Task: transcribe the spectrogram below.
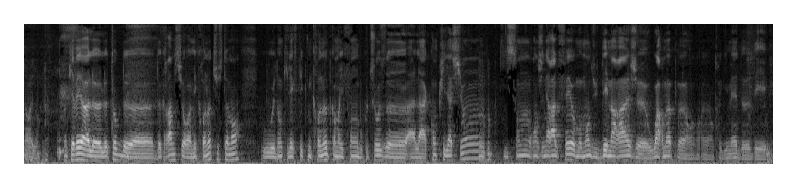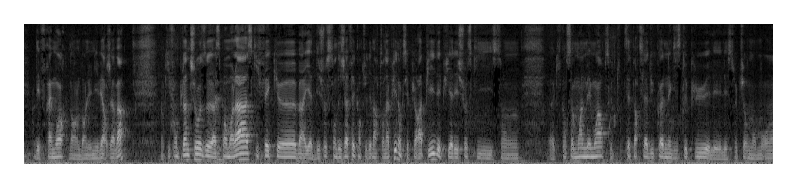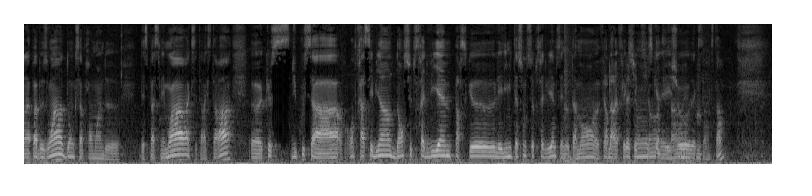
T'as raison. Donc il y avait euh, le, le talk de, euh, de Graham sur euh, Micronaut justement, où euh, donc il explique Micronaut comment ils font beaucoup de choses euh, à la compilation, Mhm. qui sont en général faits au moment du démarrage euh, warm-up en- entre guillemets de- des, des frameworks dans, dans l'univers Java. Donc ils font plein de choses à ce moment-là, ce qui fait que bah, il y a des choses qui sont déjà faites quand tu démarres ton appli, donc c'est plus rapide, et puis il y a des choses qui sont euh, qui consomment moins de mémoire parce que toute cette partie-là du code n'existe plus et les, les structures, on n'en a pas besoin, donc ça prend moins de d'espace mémoire, etc., etc. Euh, que du coup ça rentre assez bien dans Substrate VM parce que les limitations de Substrate VM, c'est notamment euh, faire de la réflexion, Réflexion, scanner les choses, ouais. etc., etc.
